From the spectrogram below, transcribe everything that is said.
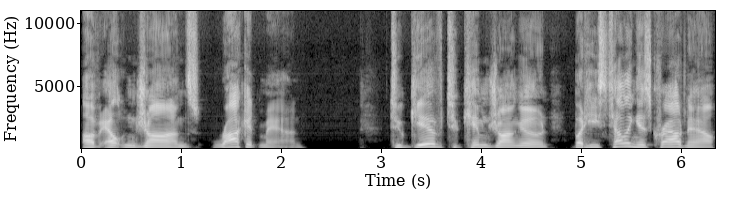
of Elton John's Rocket Man to give to Kim Jong un, but he's telling his crowd now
